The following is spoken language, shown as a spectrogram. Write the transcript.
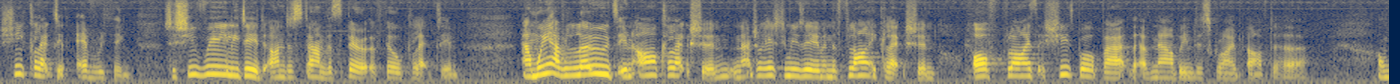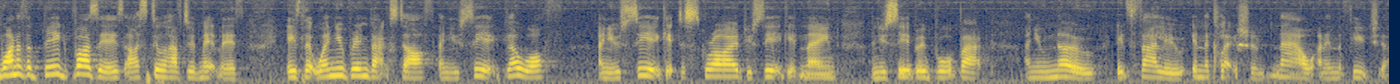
She collected everything. So she really did understand the spirit of field collecting. And we have loads in our collection, Natural History Museum, in the fly collection, of flies that she's brought back that have now been described after her. And one of the big buzzes, I still have to admit this, is that when you bring back stuff and you see it go off, and you see it get described, you see it get named, and you see it being brought back, and you know its value in the collection now and in the future.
